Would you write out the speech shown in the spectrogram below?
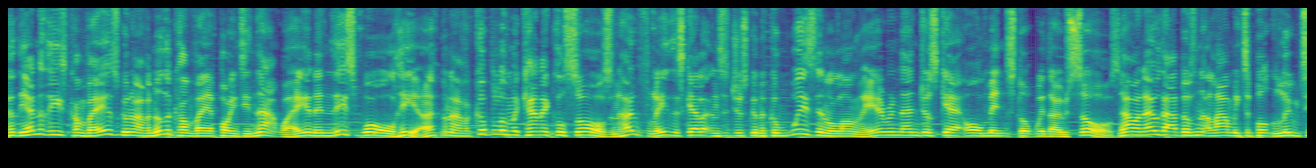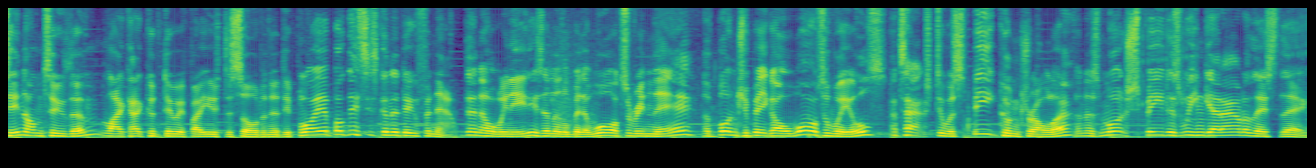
At the end of these conveyors, we're going to have another conveyor pointing that way. And in this wall here, we're going to have a couple of mechanical saws. And hopefully the skeletons are just going to come whizzing along here and then just get all minced up with those saws. Now, I know that doesn't allow me to put loot in onto them like I could do if I used a sword and a deployer, but this is going to do for now. Then all we need is a little bit of water in there, a bunch of big old water wheels attached to a speed controller and as much speed as we can get out of this thing.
